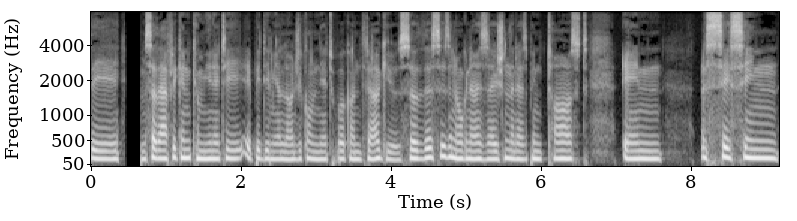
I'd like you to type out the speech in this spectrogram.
the South African Community Epidemiological Network on Drug Use, so this is an organization that has been tasked in assessing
